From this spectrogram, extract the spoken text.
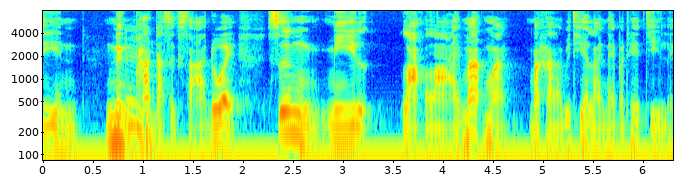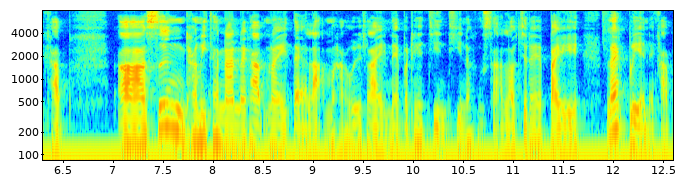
จีน 1 ภาคการศึกษาด้วย ซึ่งมีหลากหลายมากมายมหาวิทยาลัยในประเทศจีนเลยครับอ่า ซึ่งทางนี้ทางนั้นนะครับในแต่ละมหาวิทยาลัยในประเทศจีนที่นักศึกษาเราจะได้ไปแลกเปลี่ยนนะครับ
